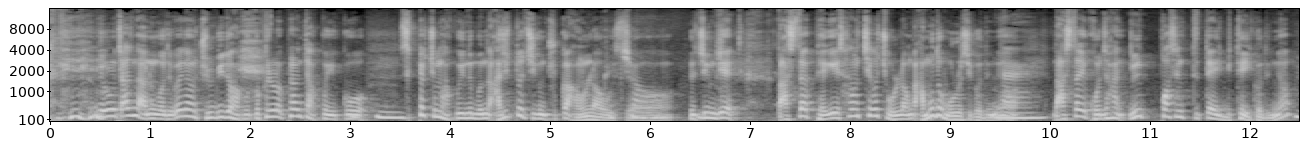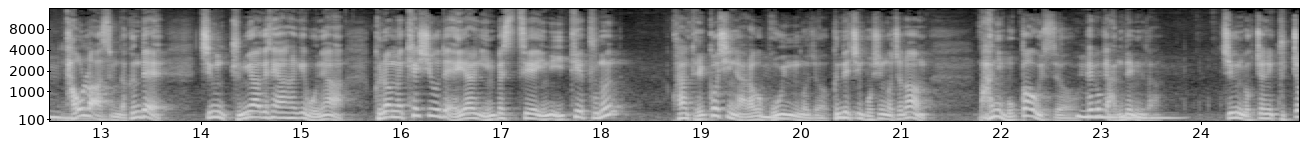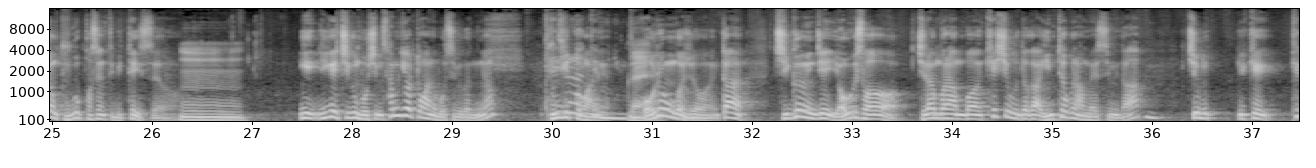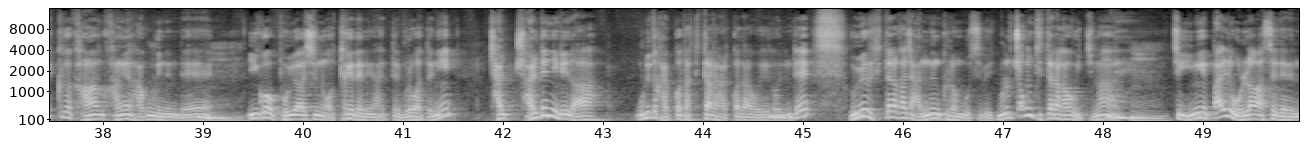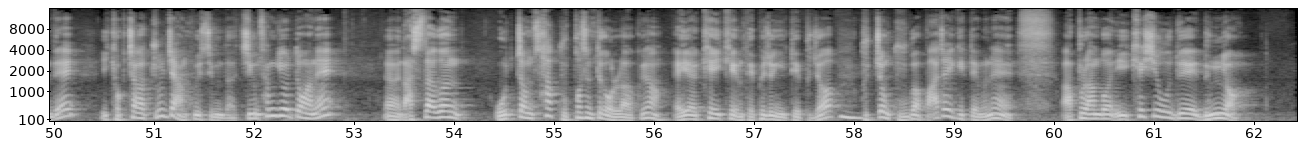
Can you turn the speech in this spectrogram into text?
여러분 짜증 나는 거죠. 왜냐하면 줌 비디오 갖고 있고 팔란- 팔란티어 갖고 있고 SPAC 좀 갖고 있는 분은 아직도 지금 주가 안 올라오고 음. 그쵸. 있어요. 지금 이제 나스닥 100이 사상 최고치 올라온 거 아무도 모르시거든요. 네. 나스닥이 고작 한 1%대 밑에 있거든요. 다 올라왔습니다. 근데 지금 중요하게 생각하는 게 뭐냐? 그러면 캐시우드 ARK 인베스트에 있는 ETF는 과연 될 것이냐라고 보고 있는 거죠. 근데 지금 보시는 것처럼 많이 못 가고 있어요. 회복이 안 됩니다. 지금 역전이 9.99% 밑에 있어요. 음, 이게, 이게 지금 보시면 3개월 동안의 모습이거든요. 분기 동안에 때문인가요? 네. 어려운 거죠. 그러니까 지금 이제 여기서 지난번에 한번 캐시 우드가 인터뷰를 한번 했습니다. 지금 이렇게 tech가 강하, 강해 가고 있는데 이거 보유하시면 어떻게 되느냐 했더니 물어봤더니 잘 잘 된 일이다. 우리도 갈 거다 뒤따라 갈 거다라고 얘기했는데 의외로 뒤따라가지 않는 그런 모습이 물론 조금 뒤따라가고 있지만 네. 지금 이미 빨리 올라왔어야 되는데 이 격차가 줄지 않고 있습니다. 지금 3개월 동안에 에, 나스닥은 5.49%가 올라왔고요. ARKK는 대표적인 ETF죠. 9.9가 빠져 있기 때문에 앞으로 한번 이 캐시우드의 능력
